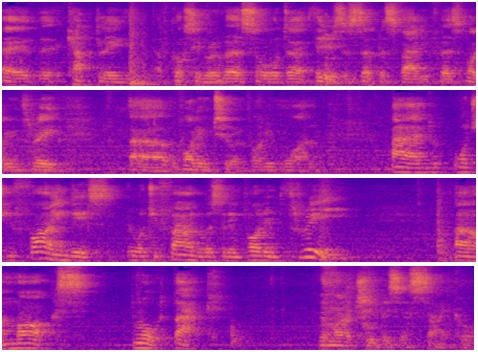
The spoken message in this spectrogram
the capital in, of course in reverse order, theories of surplus value first, volume 3, uh, volume 2 and volume 1 and what you find is, what you found was that in volume 3 uh, Marx brought back the monetary business cycle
